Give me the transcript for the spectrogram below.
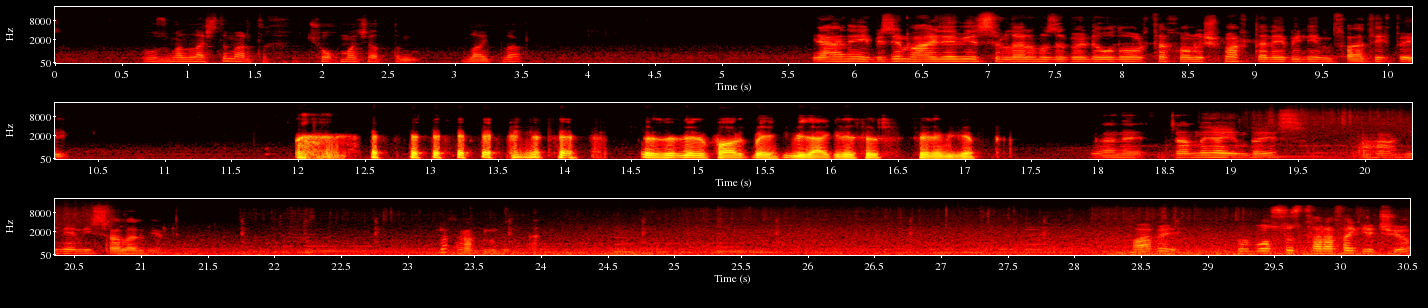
uzmanlaştım artık. Çok maç attım Light'la. Yani bizim ailevi sırlarımızı böyle ulu orta konuşmak da ne bileyim Fatih Bey. Özür dilerim Faruk Bey. Bir dahakine söz söylemeyeceğim. Yani canlı yayındayız. Aha yine Nisa'lar geldi. Abi turbosuz tarafa geçiyor.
